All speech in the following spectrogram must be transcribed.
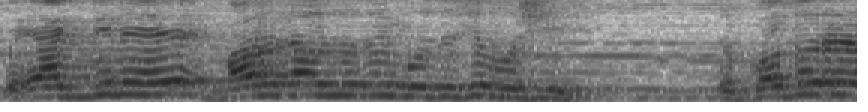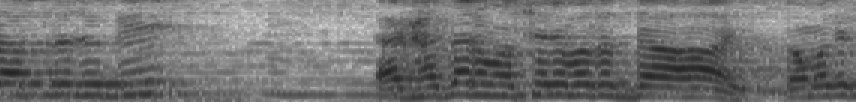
তো একদিনে বারোটা যদি মজলিসে বসি, তো কদরের রাত্রে যদি এক হাজার মাসের আবাদত দেওয়া হয়, তো আমাদের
